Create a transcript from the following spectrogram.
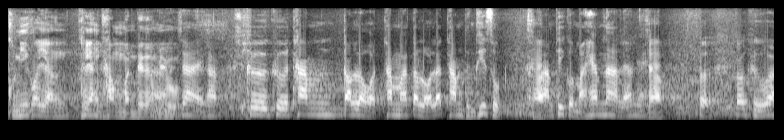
คนนี้ก็ยังก็ยังทำเหมือนเดิมอยู่ ใช่ครับ คือคือทำตลอดทำมาตลอดและทำถึงที่สุดครับตามที่กฎหมายให้อำนาจแล้วเนี่ยครับเออก็คือว่า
